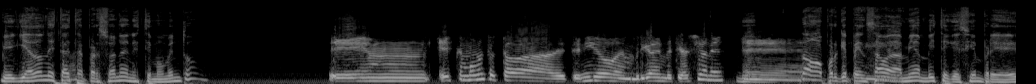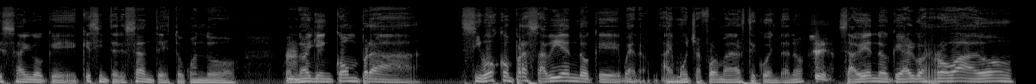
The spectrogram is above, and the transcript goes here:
¿y a dónde está esta persona en este momento? En este momento estaba detenido en Brigada de Investigaciones. Eh, no, porque pensaba, Damián, viste que siempre es algo que, es interesante esto, cuando, cuando mm. alguien compra, si vos compras sabiendo que, bueno, hay muchas formas de darte cuenta, ¿no? Sabiendo que algo es robado,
